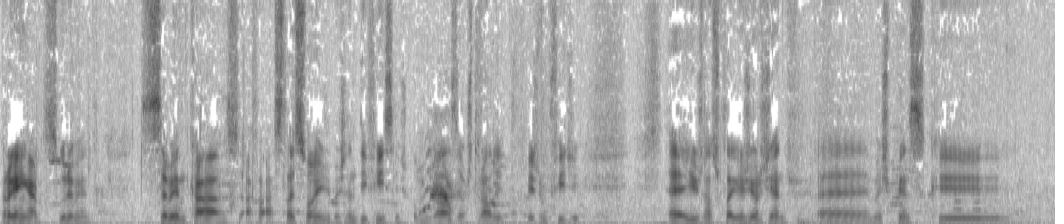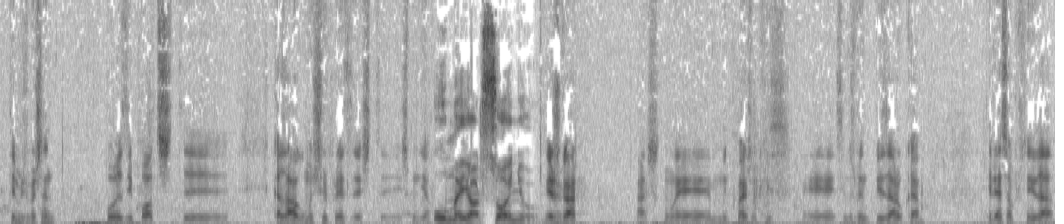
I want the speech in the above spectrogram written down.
para ganhar, seguramente, sabendo que há, há- há seleções bastante difíceis, como Gales e Austrália, mesmo Fiji, eh, e os nossos colegas georgianos, eh, mas penso que temos bastante boas hipóteses de causar algumas surpresas este, este Mundial. O maior sonho. É jogar. Acho que não é muito mais do que isso. É simplesmente pisar o campo, ter essa oportunidade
